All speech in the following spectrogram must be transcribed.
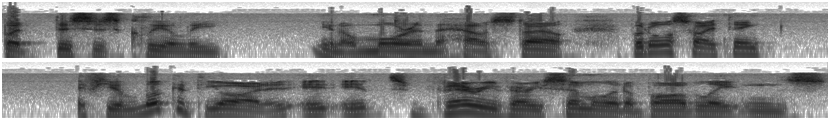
but this is clearly, you know, more in the house style. But also, I think if you look at the art, it, it, it's very, very similar to Bob Layton's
